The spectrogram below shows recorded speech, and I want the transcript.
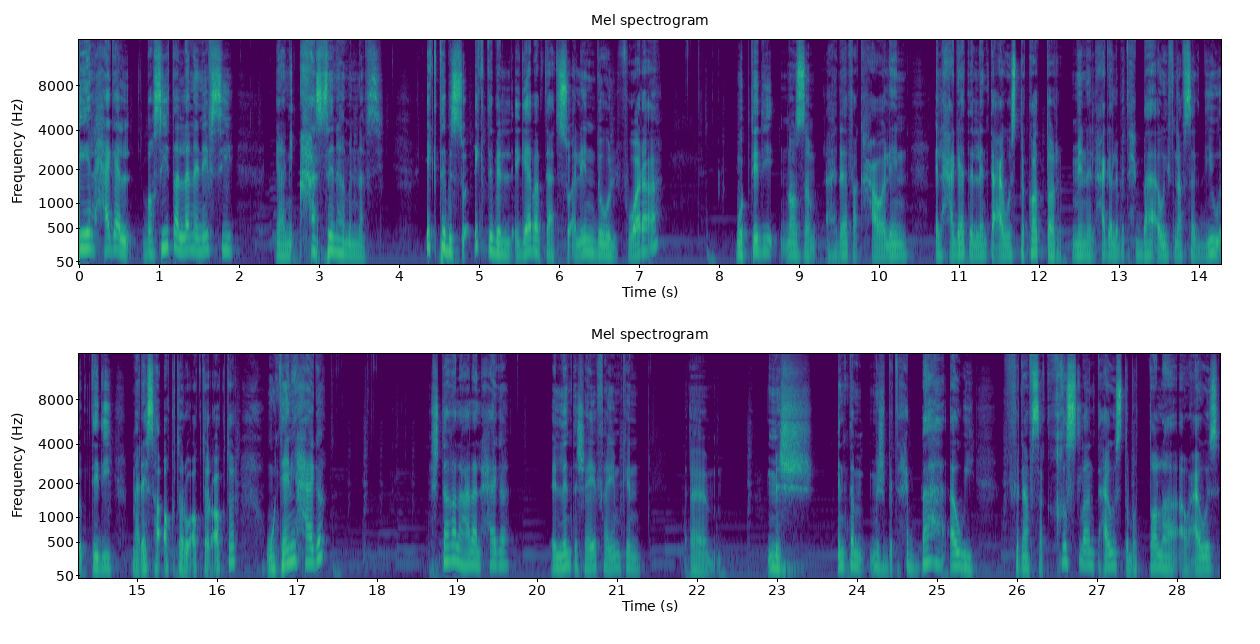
إيه الحاجة البسيطة اللي أنا نفسي يعني أحسنها من نفسي؟ اكتب السو... اكتب الإجابة بتاعت السؤالين دول في ورقة وابتدي نظم أهدافك حوالين الحاجات اللي أنت عاوز تكتر من الحاجة اللي بتحبها قوي في نفسك دي وابتدي مارسها أكتر وأكتر أكتر وتاني حاجة اشتغل على الحاجة اللي أنت شايفها يمكن مش أنت مش بتحبها قوي في نفسك خصلة أنت عاوز تبطلها أو عاوز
